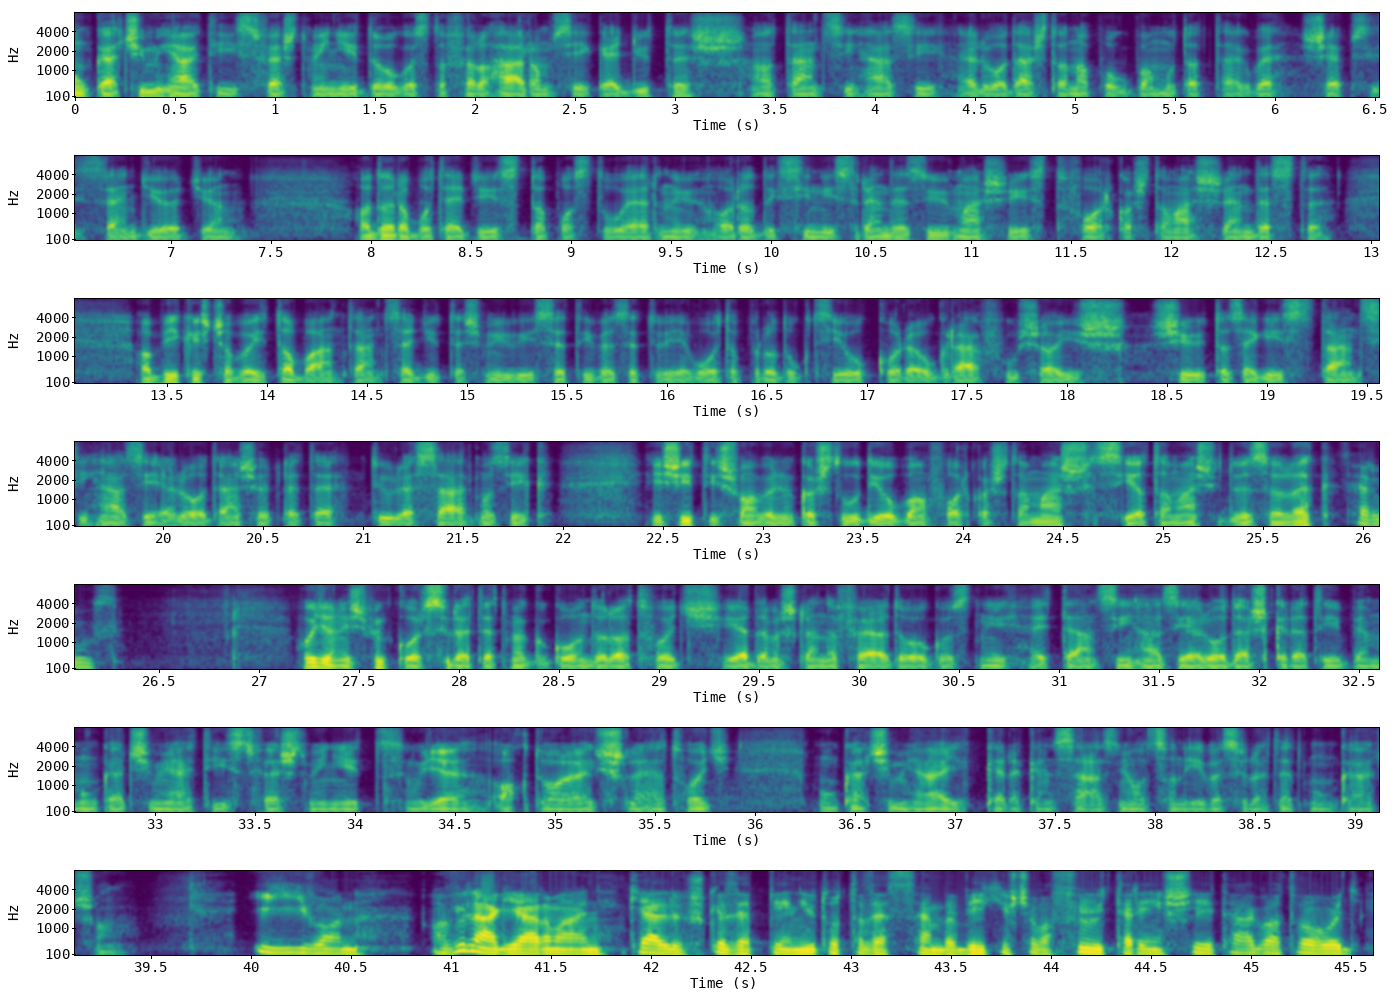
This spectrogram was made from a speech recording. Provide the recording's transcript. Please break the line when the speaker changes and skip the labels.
Munkácsi Mihály tíz festményét dolgozta fel a háromszék együttes, a táncszínházi előadást a napokban mutatták be Sepsi Szent Györgyön. A darabot egyrészt Tapasztó Ernő, aradi színész rendező, másrészt Farkas Tamás rendezte. A Békés Csabai Tabántánc együttes művészeti vezetője volt a produkció koreográfusa is, sőt az egész táncszínházi előadás ötlete tőle származik. És itt is van velünk a stúdióban Farkas Tamás. Szia Tamás, üdvözöllek!
Szervusz!
Hogyan és mikor született meg a gondolat, hogy érdemes lenne feldolgozni egy táncszínházi előadás keretében Munkácsi Mihály tíz festményét? Ugye aktuális lehet, hogy Munkácsi Mihály kereken 180 éve született Munkácson.
Így van. A világjárvány kellős közepén jutott az eszembe Békés Csaba főterén sétálgatva, hogy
